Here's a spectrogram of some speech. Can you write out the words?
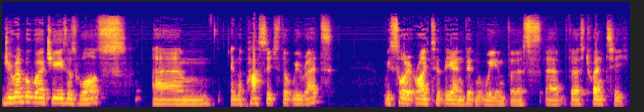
Do you remember where Jesus was um, in the passage that we read? We saw it right at the end, didn't we, in verse, uh, verse 20?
